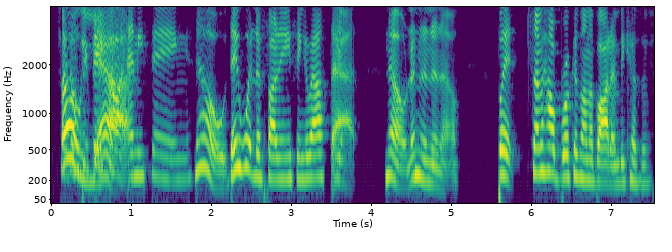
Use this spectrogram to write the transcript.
so i don't Oh, think yeah. they thought anything No, they wouldn't have thought anything about Yeah. that. No, no, no, no, no. But somehow Brooke is on the bottom because of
